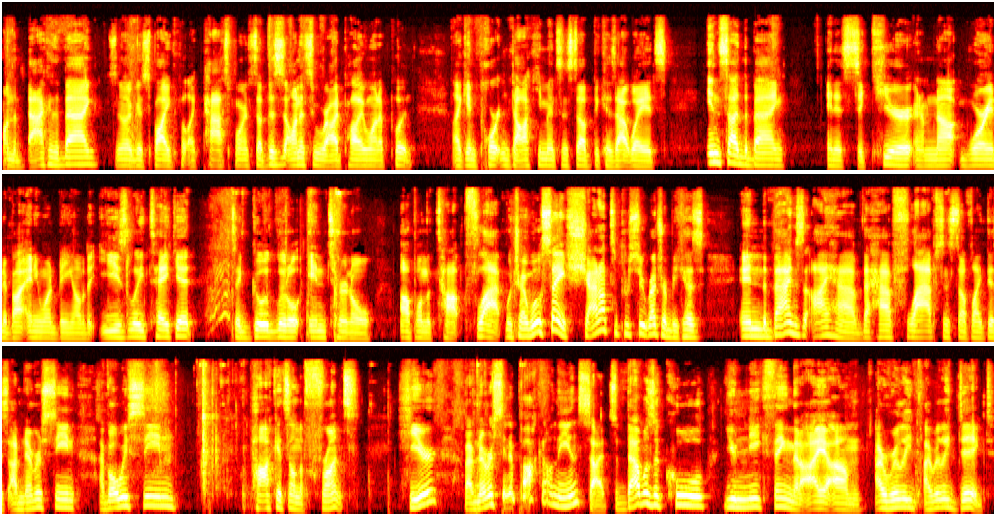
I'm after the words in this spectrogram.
on the back of the bag, it's another good spot. You can put like passport and stuff. This is honestly where I'd probably want to put like important documents and stuff because that way it's inside the bag and it's secure and I'm not worried about anyone being able to easily take it. It's a good little internal up on the top flap, which I will say, shout out to Pursuit Retro because And the bags that I have that have flaps and stuff like this, I've never seen, I've always seen pockets on the front here, but I've never seen a pocket on the inside. So that was a cool, unique thing that I um I really I really digged,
